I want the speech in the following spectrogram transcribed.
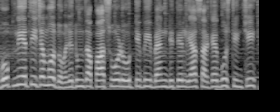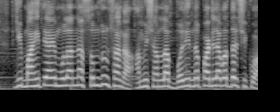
गोपनीयतेचे महत्त्व म्हणजे तुमचा password O T P bank detail यासारख्या गोष्टींची जी माहिती आहे मुलांना समजून सांगा. आमिषांना बळी न पाडल्याबद्दल शिकवा.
